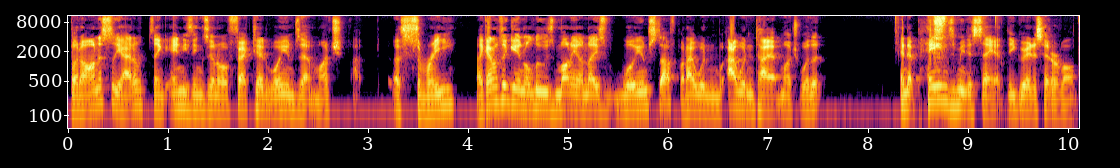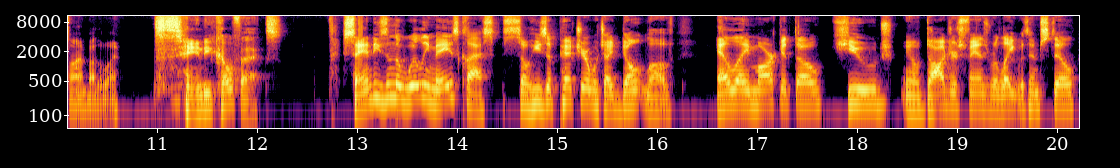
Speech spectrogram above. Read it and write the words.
but honestly, I don't think anything's going to affect Ted Williams that much. Uh, a three, like I don't think you're going to lose money on nice Williams stuff, but I wouldn't, I wouldn't tie up much with it. And it pains me to say it, the greatest hitter of all time, by the way. Sandy Koufax. Sandy's in the Willie Mays class, so he's a pitcher, which I don't love. LA market, though, huge. You know, Dodgers fans relate with him still.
